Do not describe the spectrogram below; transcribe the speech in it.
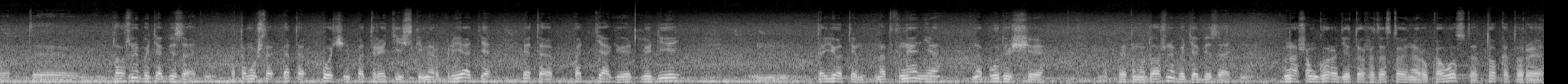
вот, э, должны быть обязательно, потому что это очень патриотические мероприятия, это подтягивает людей, м, дает им натхнение на будущее, Вот, поэтому должны быть обязательно. В нашем городе тоже достойное руководство, то, которое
